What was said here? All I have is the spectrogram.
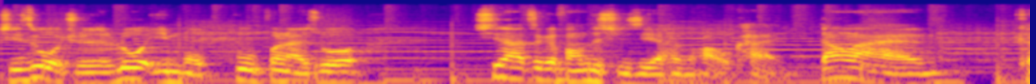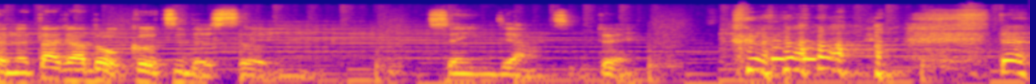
其实我觉得，如果以某部分来说，现在这个方式其实也很好看。当然，可能大家都有各自的声音，声音这样子，对。但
